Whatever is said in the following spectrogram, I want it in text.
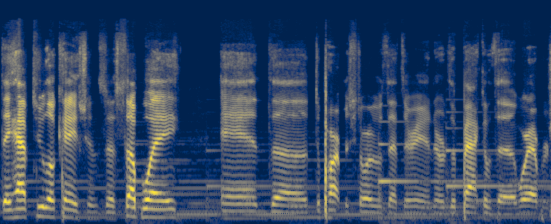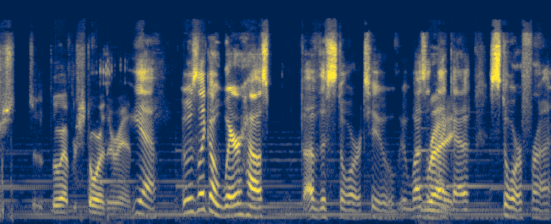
they have two locations: the subway and the department store that they're in, or the back of the wherever wherever store they're in. Yeah. It was like a warehouse of the store, too. It wasn't like a storefront.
